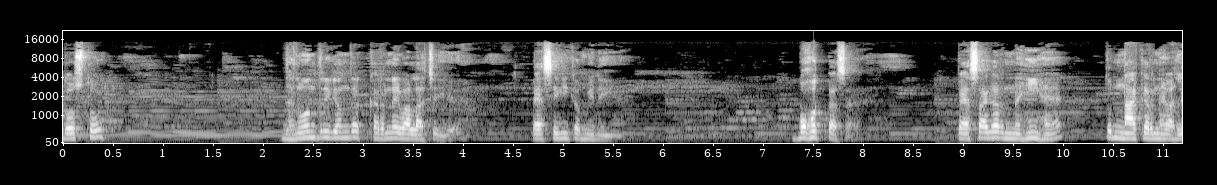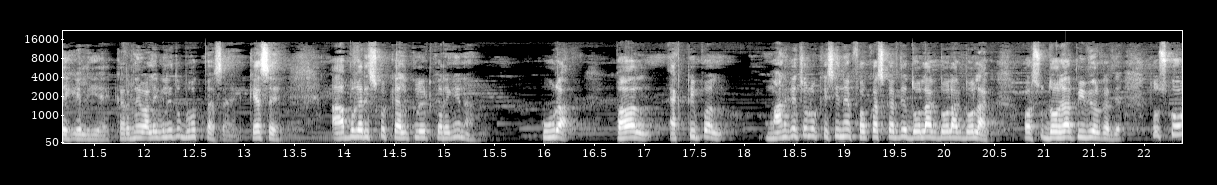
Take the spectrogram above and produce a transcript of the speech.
दोस्तों, धनवंतरी के अंदर करने वाला चाहिए, पैसे की कमी नहीं है। बहुत पैसा है। पैसा अगर नहीं है तो ना करने वाले के लिए है। करने वाले के लिए तो बहुत पैसा है। कैसे? आप अगर इसको कैलकुलेट करेंगे ना, पूरा, पल एक्टिव पल, मान के चलो किसी ने फोकस कर दिया दो लाख दो लाख दो लाख, और दो हज़ार पी कर दिया तो उसको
